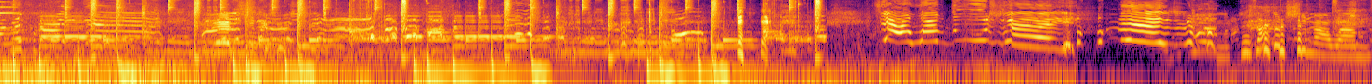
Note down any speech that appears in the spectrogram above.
Ale fajnie. Chciałam dłużej. Wiesz. Za to trzymałam.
